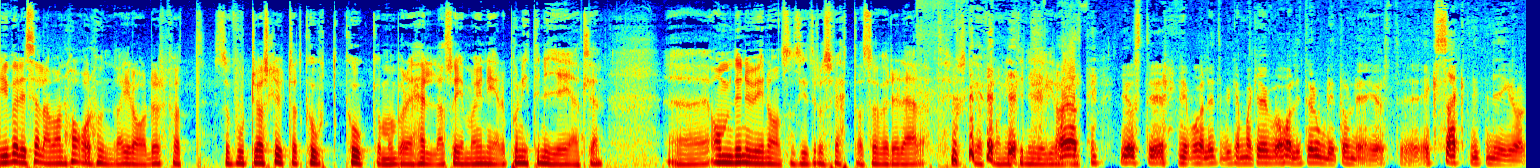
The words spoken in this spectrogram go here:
det är väldigt sällan man har 100 grader för att så fort jag har slutat koka och man börjar hälla så är man ju nere på 99 egentligen. Uh, om det nu är någon som sitter och svettas över det där att hur ska jag få 99 grader? ja, just det, det var lite, man kan ju ha lite roligt om det just. Exakt 99 grader.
